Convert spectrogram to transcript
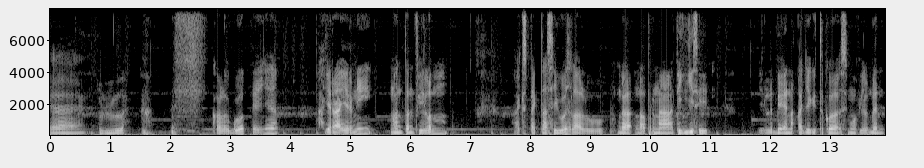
Ya, dulu lah. Kalau gue kayaknya Akhir-akhir nih Nonton film Ekspektasi gue selalu nggak nggak pernah tinggi sih Jadi lebih enak aja gitu ke semua film. Dan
